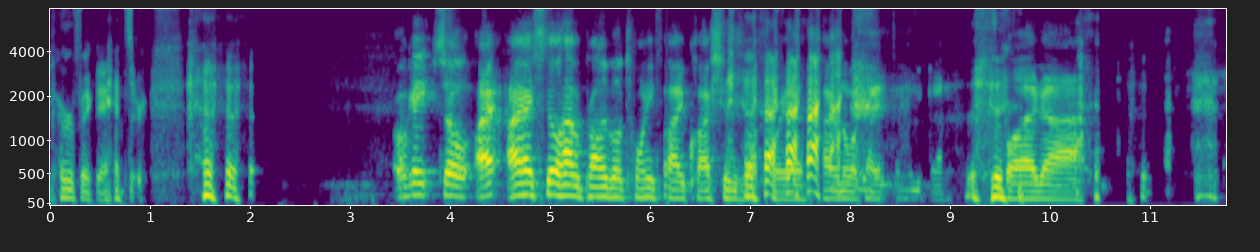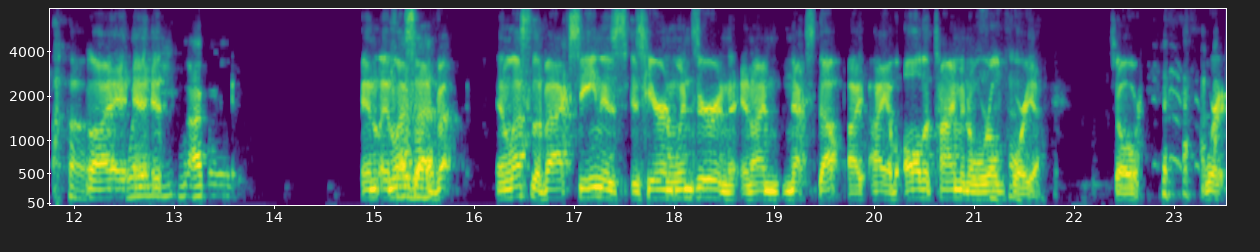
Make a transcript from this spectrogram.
perfect answer. okay, so I I still have probably about 25 questions left for you. I don't know what kind of time you got, but uh, well, I, when it, you, I, unless that unless the vaccine is is here in Windsor and, and I'm next up, I, I have all the time in the world for you. So we're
